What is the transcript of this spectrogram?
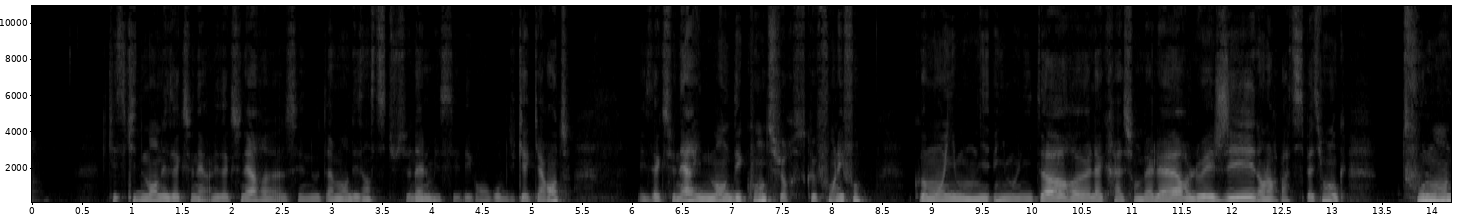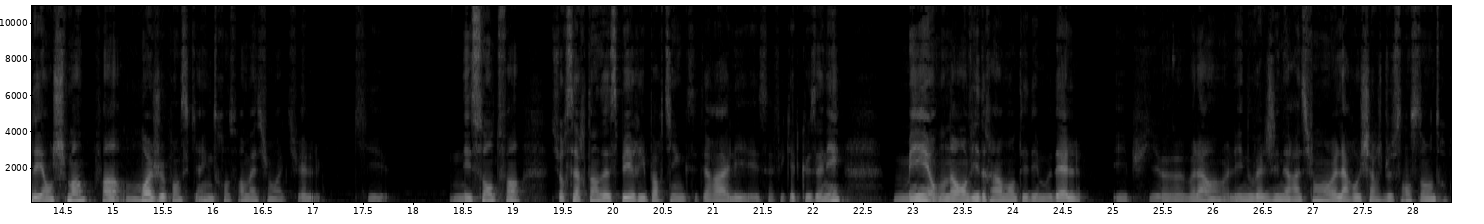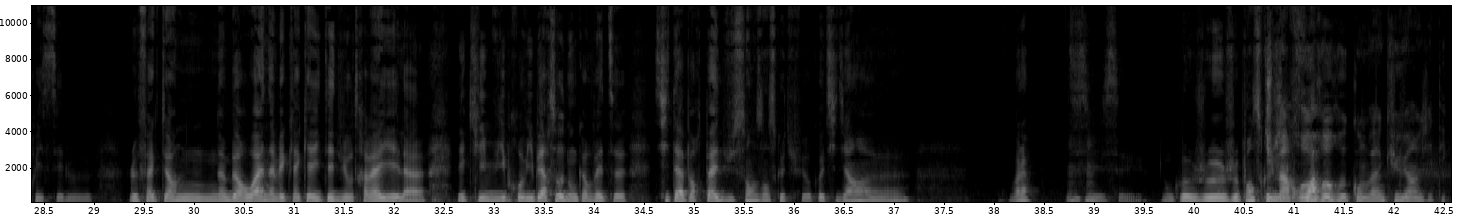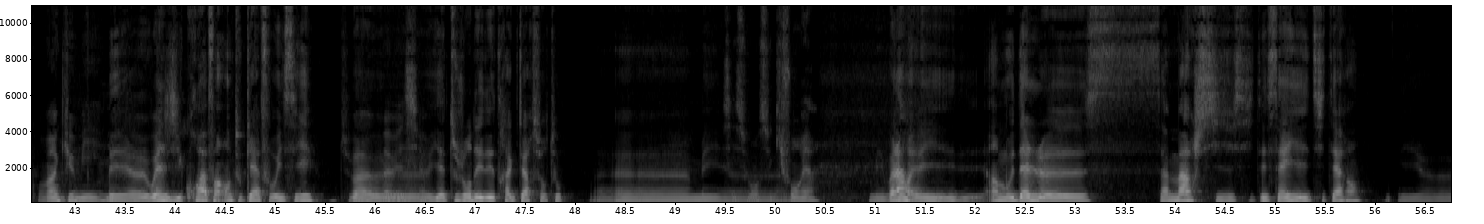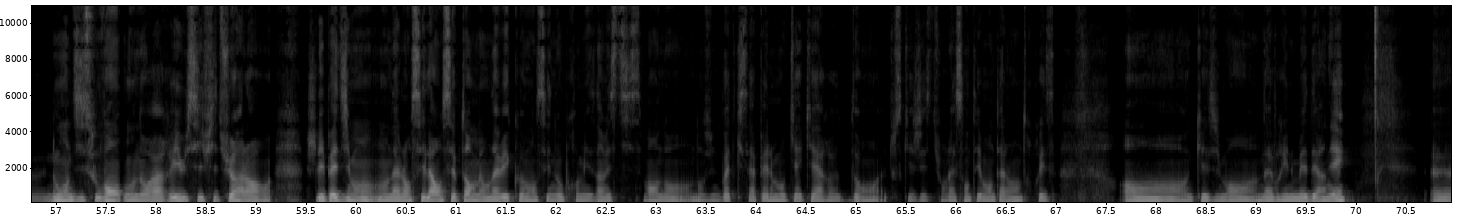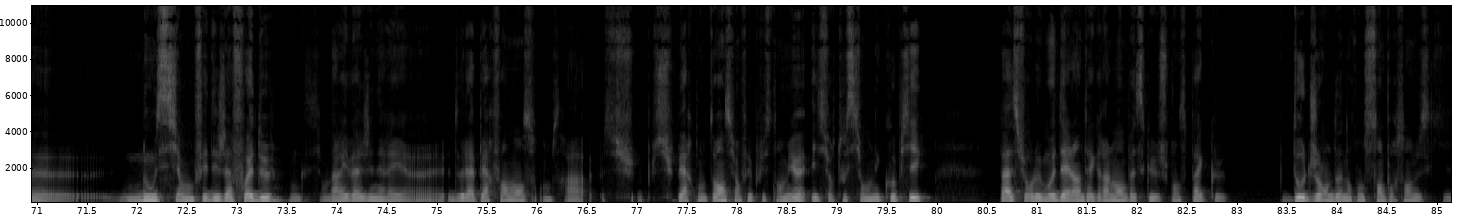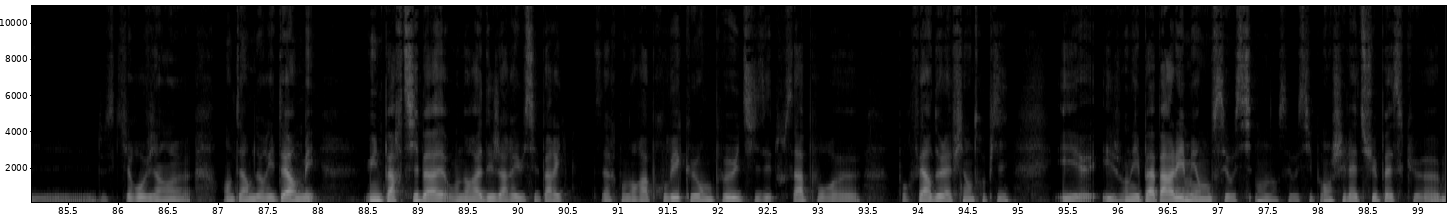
Qu'est-ce qu'ils demandent les actionnaires? Les actionnaires, euh, c'est notamment des institutionnels, mais c'est des grands groupes du CAC 40. Les actionnaires, ils demandent des comptes sur ce que font les fonds comment ils, monitorent euh, la création de valeur, l'ESG dans leur participation. Donc tout le monde est en chemin. Enfin, moi, je pense qu'il y a une transformation actuelle qui est naissante. Enfin, sur certains aspects, reporting, etc., ça fait quelques années. Mais on a envie de réinventer des modèles. Et puis, euh, voilà, les nouvelles générations, la recherche de sens dans l'entreprise, c'est le, facteur number one avec la qualité de vie au travail et l'équilibre vie pro, vie perso. Donc en fait, si tu n'apportes pas du sens dans ce que tu fais au quotidien, voilà. Mhm. Donc je, je, pense que tu m'as reconvaincu, hein, j'étais convaincue, mais. Mais ouais, j'y crois. Enfin, en tout cas, il faut essayer. Tu vois, bah, il y a toujours des détracteurs surtout. mais c'est souvent ceux qui font rien. Mais voilà, un modèle ça marche si, si tu essayes et tu hein. Et euh, nous, on dit souvent, on aura réussi Fiture. Alors, je ne l'ai pas dit, mais on, a lancé là en septembre, mais on avait commencé nos premiers investissements dans, dans une boîte qui s'appelle Mocaker, dans tout ce qui est gestion de la santé mentale en entreprise, en quasiment en avril-mai dernier. Euh, nous, si on fait déjà x2, donc si on arrive à générer euh, de la performance, on sera super content. Si on fait plus, tant mieux. Et surtout, si on est copié, pas sur le modèle intégralement, parce que je pense pas que d'autres gens donneront 100% de ce qui, revient euh, en termes de return, mais une partie, bah, on aura déjà réussi le pari. C'est-à-dire qu'on aura prouvé qu'on peut utiliser tout ça pour, pour faire de la philanthropie. Et, et j'en ai pas parlé, mais on s'est aussi, on s'est aussi penché là-dessus parce que euh,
